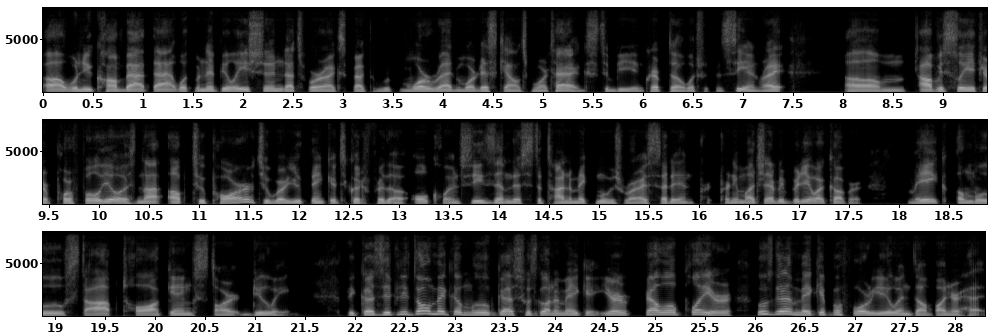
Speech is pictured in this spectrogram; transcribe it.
Uh, when you combat that with manipulation, that's where I expect more red, more discounts, more tags to be in crypto, which we've been seeing, right? Um, obviously, if your portfolio is not up to par to where you think it's good for the altcoin season, this is the time to make moves. Right? I said it in pr- pretty much every video I cover. Make a move. Stop talking. Start doing. Because if you don't make a move, guess who's going to make it? Your fellow player who's going to make it before you and dump on your head.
